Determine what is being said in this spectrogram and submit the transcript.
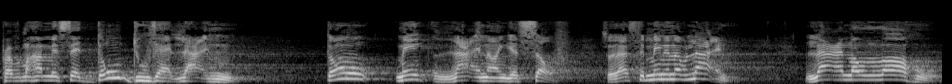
Prophet Muhammad said, don't do that Latin. Don't make Latin on yourself. So that's the meaning of Latin. La'an Allahu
